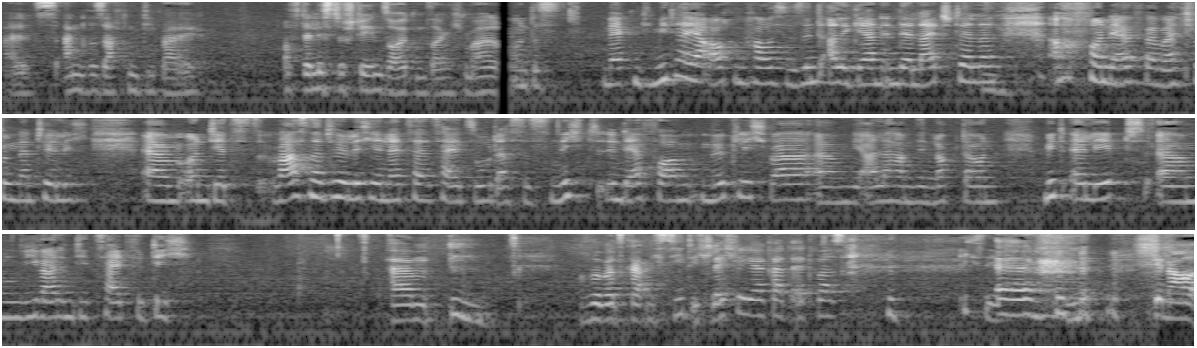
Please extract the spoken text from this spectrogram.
als andere Sachen, die bei auf der Liste stehen sollten, sage ich mal. Und das merken die Mieter ja auch im Haus. Wir sind alle gerne in der Leitstelle, mhm. auch von der Verwaltung natürlich. Ähm, und jetzt war es natürlich in letzter Zeit so, dass es nicht in der Form möglich war. Ähm, wir alle haben den Lockdown miterlebt. Ähm, wie war denn die Zeit für dich? Ähm, auch wenn man es gerade nicht sieht, ich lächle ja gerade etwas. Ich sehe. Ähm, genau,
